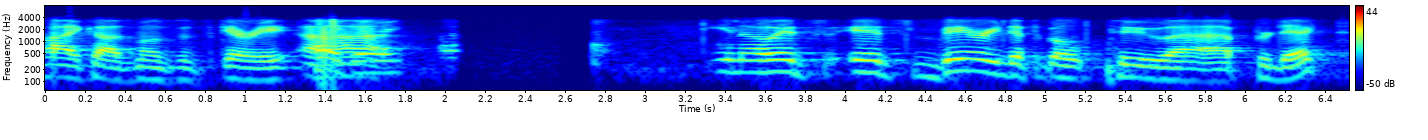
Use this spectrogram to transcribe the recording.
Hi, Cosmos. It's Gary. Hi, Gary. Uh, you know, it's very difficult to uh, predict.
